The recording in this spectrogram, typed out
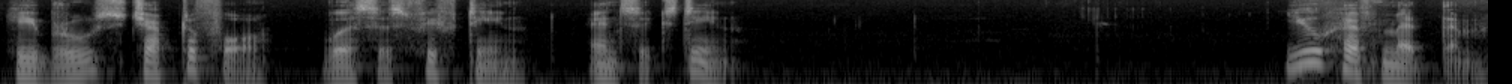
Hebrews chapter 4, verses 15 and 16. You have met them.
